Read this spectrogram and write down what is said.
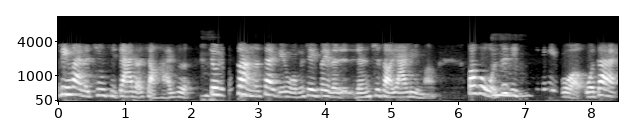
另外的亲戚家的小孩子，就是不断的在给我们这一辈的人制造压力嘛。包括我自己经历过，我在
